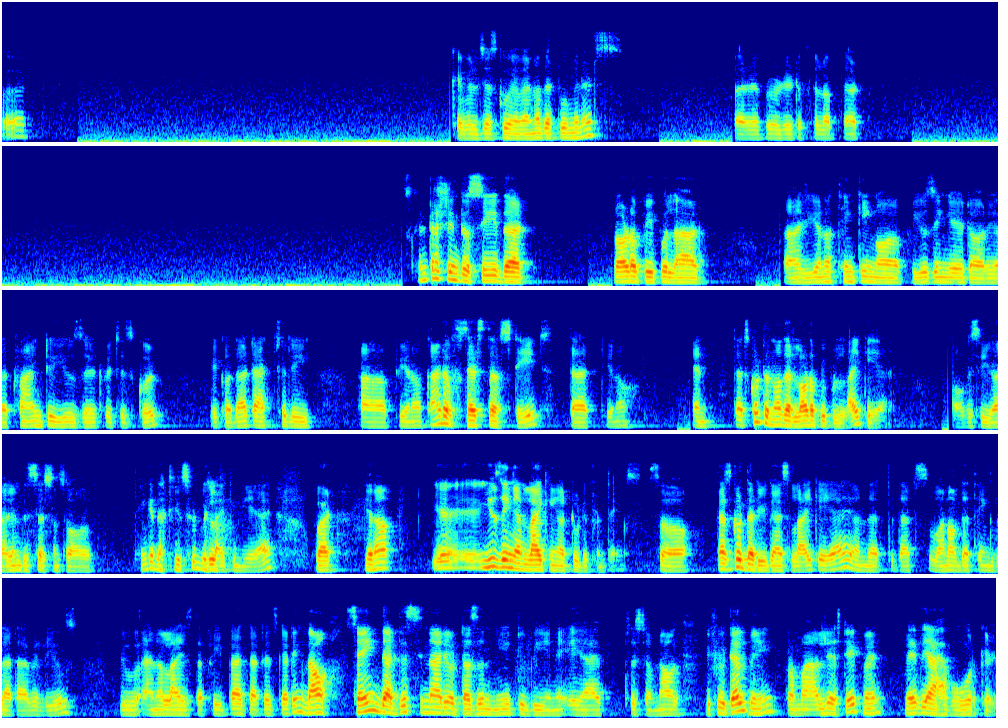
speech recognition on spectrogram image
good. Okay, we'll just go have another two minutes for everybody to fill up that. It's interesting to see that a lot of people are, uh, you know, thinking of using it or you're trying to use it, which is good because that actually, uh, you know, kind of sets the stage that, you know, and that's good to know that a lot of people like AI. Obviously, you are in this session, so I'm thinking that you should be liking AI, but you know, using and liking are two different things. So that's good that you guys like AI and that that's one of the things that I will use to analyze the feedback that it's getting. Now, saying that this scenario doesn't need to be in an AI system. Now, if you tell me from my earlier statement, maybe I have overkill.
